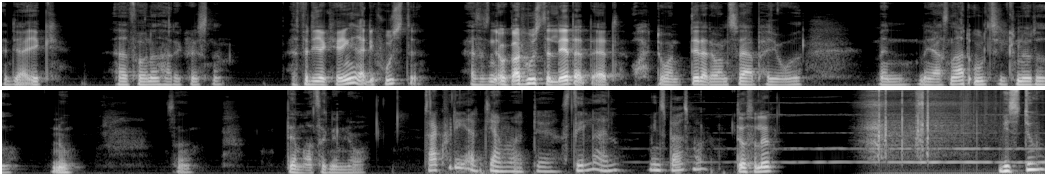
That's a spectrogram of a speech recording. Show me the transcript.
at jeg ikke havde fundet Hare Krishna. Altså fordi jeg kan ikke rigtig huske det. Altså sådan, jeg kan godt huske det lidt, at, at åh, det, var en, det der det var en svær periode. Men, men jeg er sådan ret utilknyttet nu. Så det er jeg meget taknemmelig over. Tak fordi, at jeg måtte øh, stille dig alle mine spørgsmål. Det var så lidt. Hvis du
